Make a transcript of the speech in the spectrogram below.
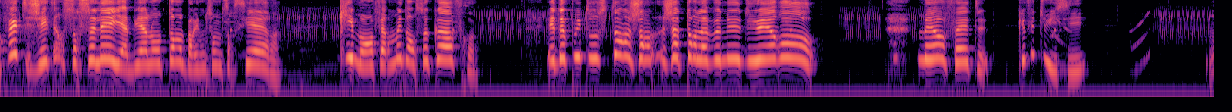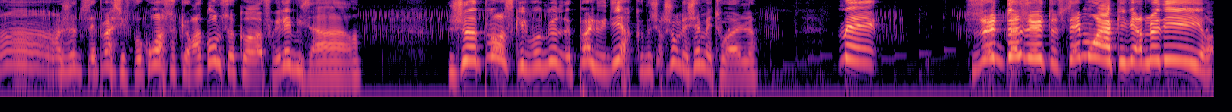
fait, j'ai été ensorcelée il y a bien longtemps par une sonde sorcière qui m'a enfermée dans ce coffre. Et depuis tout ce temps, j'attends la venue du héros. Mais au fait, que fais-tu ici? Hmm, Je ne sais pas s'il faut croire ce que raconte ce coffre, il est bizarre. Je pense qu'il vaut mieux ne pas lui dire que nous cherchons les gemmes étoiles. Mais... Zut zut, c'est moi qui viens de le dire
